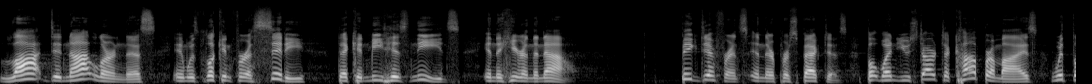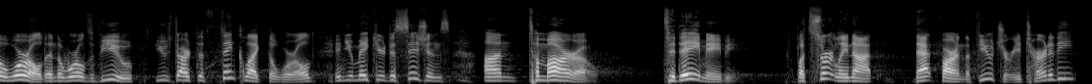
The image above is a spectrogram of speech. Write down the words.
Lot did not learn this and was looking for a city that could meet his needs in the here and the now. Big difference in their perspectives. But when you start to compromise with the world and the world's view, you start to think like the world and you make your decisions on tomorrow, today maybe, but certainly not that far in the future. Eternity,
